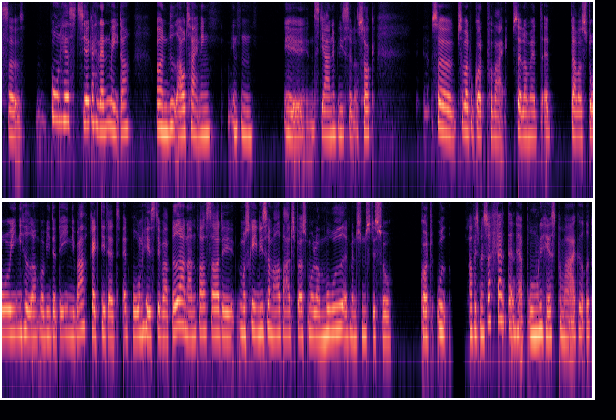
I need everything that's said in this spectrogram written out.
Så brun hest, cirka halvanden meter, og en hvid aftegning, enten øh, en stjerneblis eller sok, så, så var du godt på vej, selvom at, at der var stor uenighed om, hvorvidt det egentlig var rigtigt, at, at brune heste var bedre end andre, så er det måske lige så meget bare et spørgsmål om mode, at man synes, det så godt ud. Og hvis man så fandt den her brune hest på markedet,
